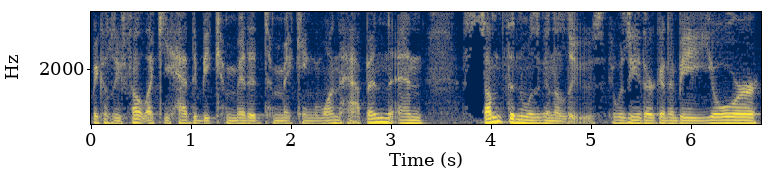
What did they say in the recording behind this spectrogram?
Because we felt like you had to be committed to making one happen, and something was going to lose. It was either going to be your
